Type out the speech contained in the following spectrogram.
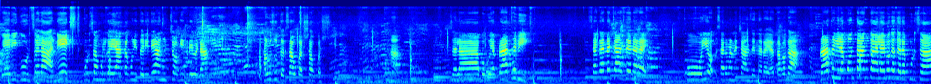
व्हेरी गुड चला नेक्स्ट पुढचा मुलगा या आता कुणीतरी. दे अनुज चौक इकडे बेटा. हळूच उतर. सावकाश सावकाश. हा. चला बघूया. प्राथवी. सगळ्यांना चान्स देणार आहे. होय सर्वांना चान्स देणार आहे. आता बघा प्राथवीला कोणता अंक आलाय बघा जरा पुढचा.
